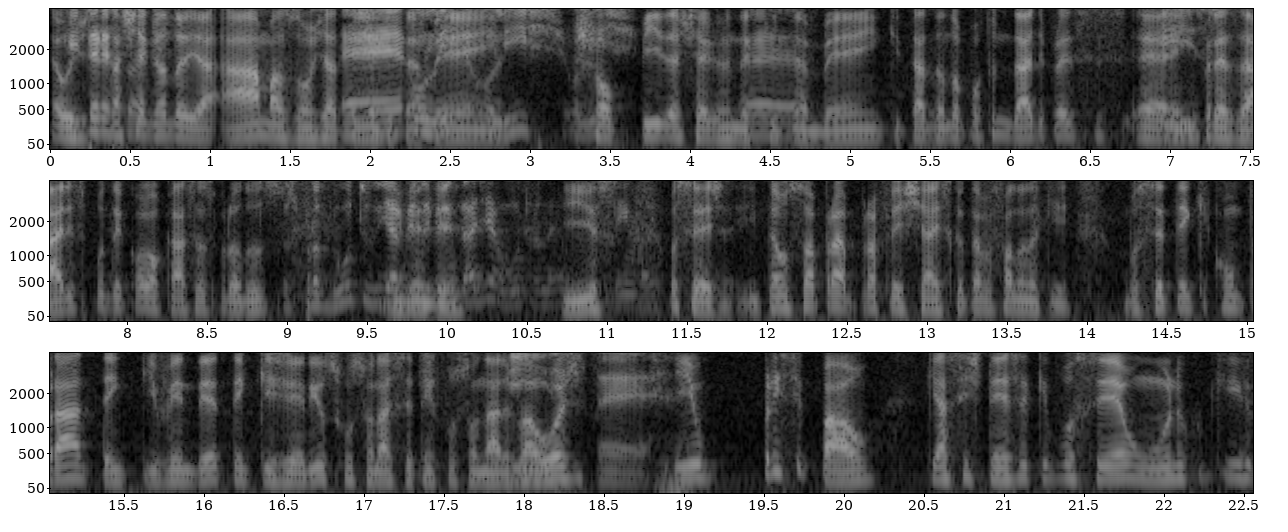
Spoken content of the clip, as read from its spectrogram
É, hoje está chegando aí. A Amazon já tem é, aqui também. Olish, Olish. Shopee está chegando aqui é. também, que está dando oportunidade para esses é, empresários poder colocar seus produtos. Os produtos e a visibilidade é outra, né? Isso. Ou seja, então só para fechar isso que eu estava falando aqui, você tem que comprar, tem que vender, tem que gerir os funcionários. Você tem funcionários isso, lá hoje. É. E o principal, que é a assistência, que você é o único que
